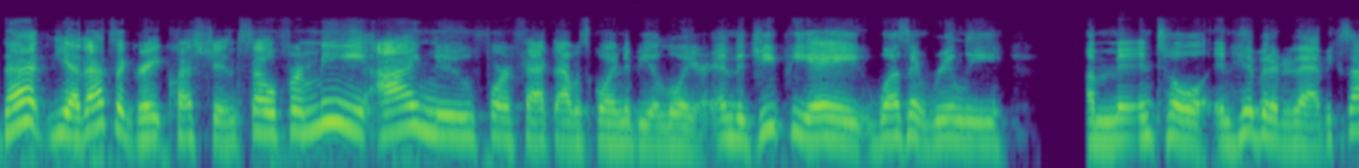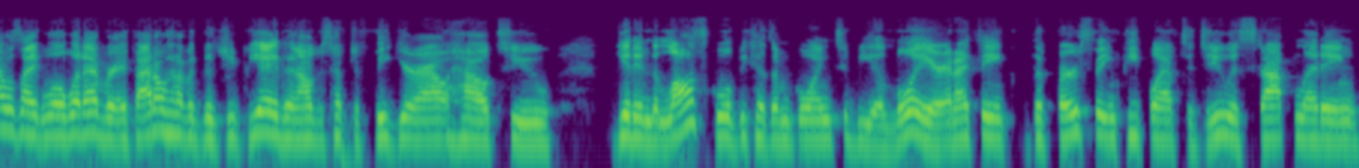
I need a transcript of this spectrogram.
that yeah that's a great question. So for me i knew for a fact i was going to be a lawyer and the gpa wasn't really a mental inhibitor to that because I was like, well, whatever. If I don't have a good GPA, then I'll just have to figure out how to get into law school because I'm going to be a lawyer. And I think the first thing people have to do is stop letting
